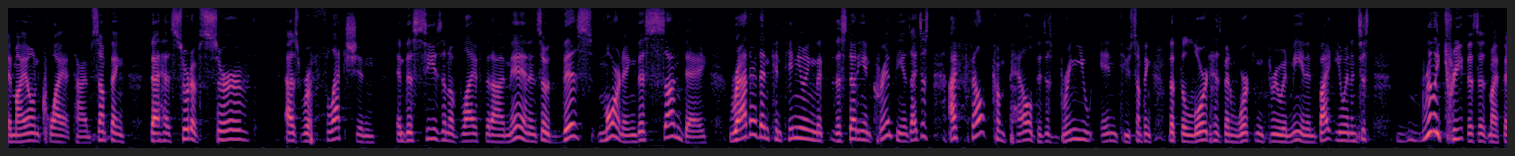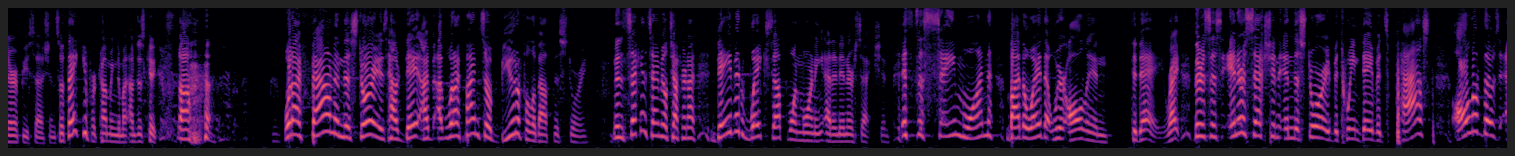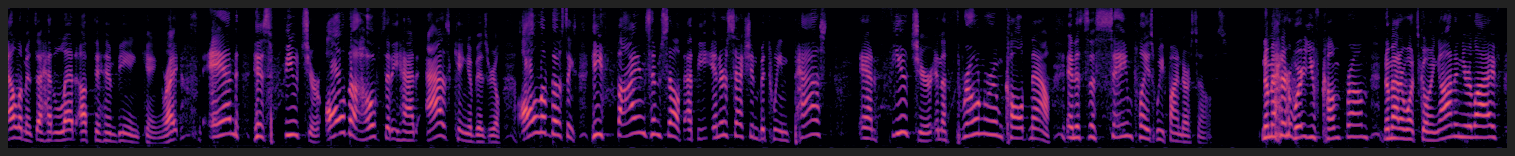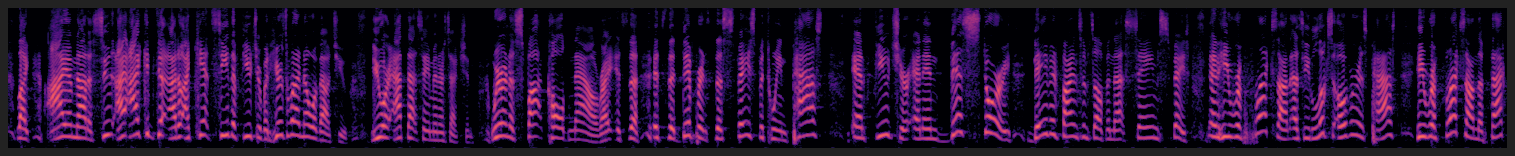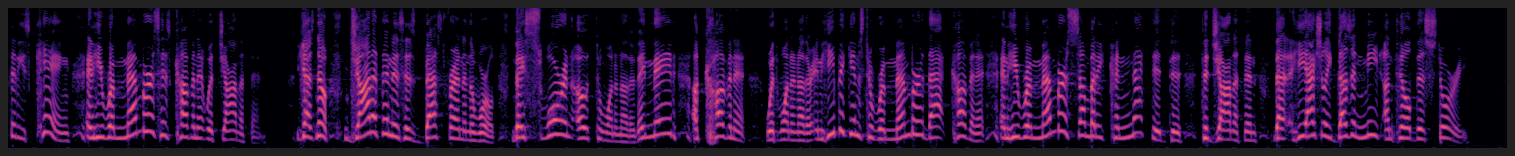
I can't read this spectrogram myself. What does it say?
in my own quiet time, something that has sort of served as reflection in this season of life that I'm in. And so this morning, this Sunday, rather than continuing the, the study in Corinthians, I just I felt compelled to just bring you into something that the Lord has been working through in me and invite you in and just really treat this as my therapy session. So thank you for coming to my I'm just kidding. Uh, what I found in this story is how da- I, I, what I find so beautiful about this story in 2 Samuel chapter 9, David wakes up one morning at an intersection. It's the same one, by the way, that we're all in today, right? There's this intersection in the story between David's past, all of those elements that had led up to him being king, right? And his future, all the hopes that he had as king of Israel, all of those things. He finds himself at the intersection between past and future in a throne room called now. And it's the same place we find ourselves. No matter where you've come from, no matter what's going on in your life, like I am not a suit. I, I can I, don't, I can't see the future, but here's what I know about you: you are at that same intersection. We're in a spot called now, right? It's the it's the difference, the space between past and future. And in this story, David finds himself in that same space. And he reflects on, as he looks over his past, he reflects on the fact that he's king and he remembers his covenant with Jonathan. You guys know Jonathan is his best friend in the world. They swore an oath to one another, they made a covenant with one another. And he begins to remember that covenant, and he remembers somebody connected to, to Jonathan that he actually doesn't meet until this story.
